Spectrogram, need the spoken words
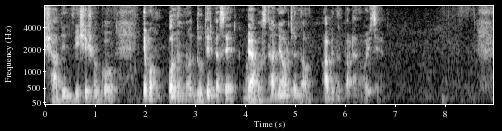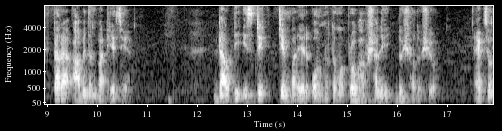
স্বাধীন বিশেষজ্ঞ এবং অন্যান্য দূতের কাছে ব্যবস্থা নেওয়ার জন্য আবেদন পাঠানো হয়েছে। কারা আবেদন পাঠিয়েছে? ডাউটি স্ট্রিট চেম্বারের অন্যতম প্রভাবশালী দুই সদস্য। একজন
